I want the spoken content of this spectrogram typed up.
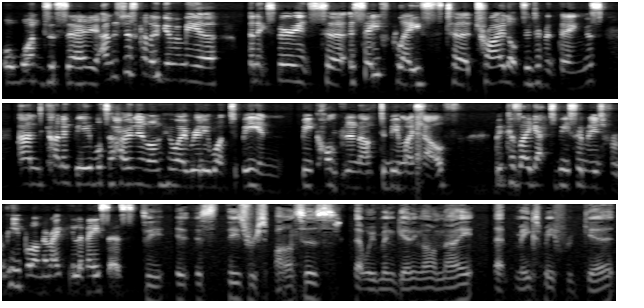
or want to say, and it's just kind of given me a an experience to a safe place to try lots of different things and kind of be able to hone in on who I really want to be and be confident enough to be myself because I get to be so many different people on a regular basis. See, it's these responses that we've been getting all night that makes me forget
